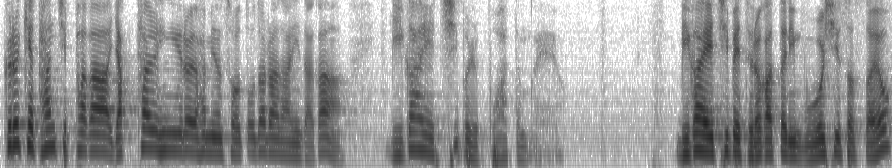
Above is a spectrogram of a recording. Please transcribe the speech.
그렇게 단지파가 약탈 행위를 하면서 떠돌아다니다가 미가의 집을 보았던 거예요. 미가의 집에 들어갔더니 무엇이 있었어요?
